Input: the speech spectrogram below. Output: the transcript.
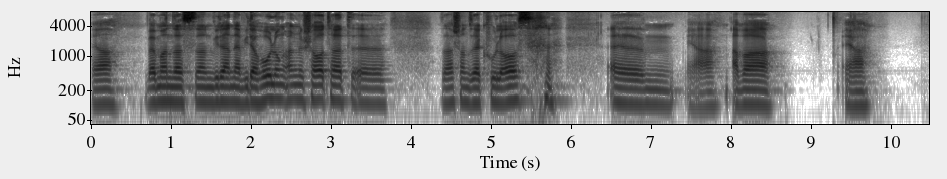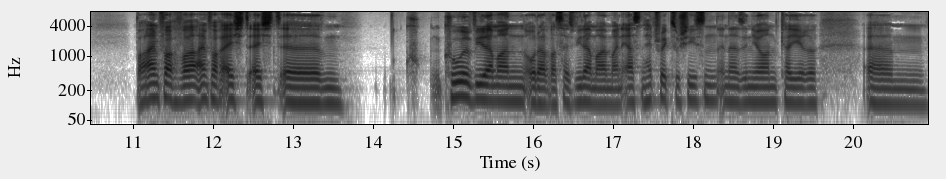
ja, wenn man das dann wieder in der Wiederholung angeschaut hat, äh, sah schon sehr cool aus. ähm, ja, aber ja, war einfach, war einfach echt, echt ähm, cool, wieder mal, oder was heißt wieder mal, meinen ersten Hattrick zu schießen in der Seniorenkarriere. Ähm,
